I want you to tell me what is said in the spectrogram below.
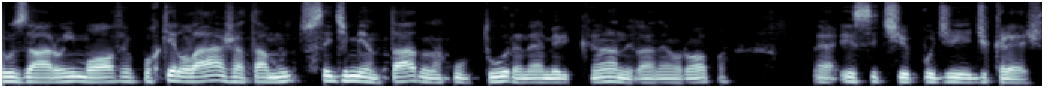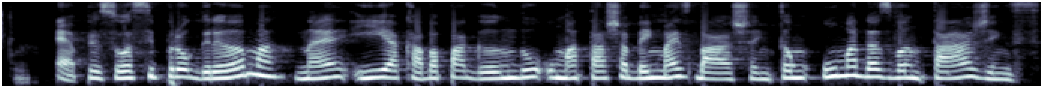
usar o imóvel, porque lá já está muito sedimentado na cultura né, americana e lá na Europa, né, esse tipo de, de crédito. Né. É, a pessoa se programa né, e acaba pagando uma taxa bem mais baixa. Então, uma das vantagens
